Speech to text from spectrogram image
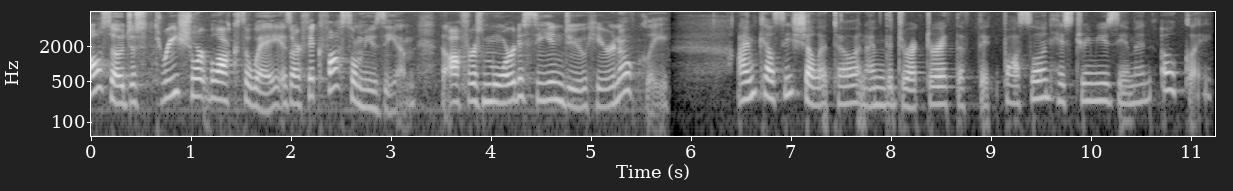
Also, just three short blocks away is our Fick Fossil Museum that offers more to see and do here in Oakley. I'm Kelsey Shellito, and I'm the director at the Fick Fossil and History Museum in Oakley.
